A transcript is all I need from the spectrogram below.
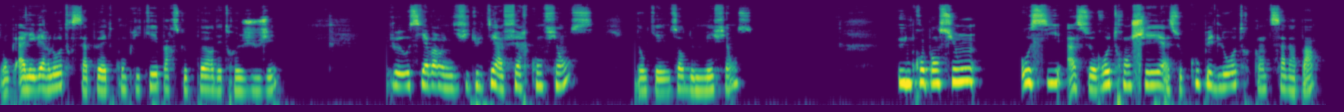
Donc aller vers l'autre, ça peut être compliqué parce que peur d'être jugé. Il peut aussi avoir une difficulté à faire confiance, donc il y a une sorte de méfiance une propension aussi à se retrancher, à se couper de l'autre quand ça va pas,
